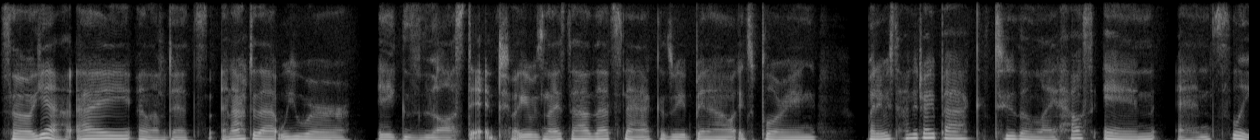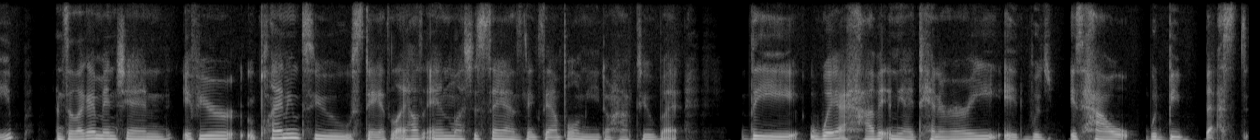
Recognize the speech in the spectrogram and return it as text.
So yeah, I I loved it. And after that, we were exhausted. Like it was nice to have that snack because we had been out exploring but it was time to drive back to the Lighthouse Inn and sleep. And so, like I mentioned, if you're planning to stay at the Lighthouse Inn, let's just say as an example, I mean, you don't have to, but the way I have it in the itinerary, it was is how would be best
